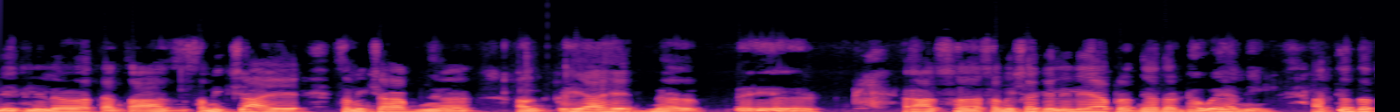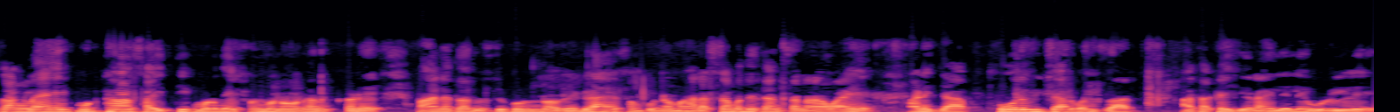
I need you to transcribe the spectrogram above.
लेखलेलं त्यांचा आज समीक्षा आहे. समीक्षा हे आहे. समीक्षा केलेली आहे प्रज्ञाधर ढवळे यांनी. अत्यंत चांगला आहे एक मोठा साहित्यिक म्हणून यशवंत मनोहरांकडे पाहण्याचा दृष्टिकोन वेगळा आहे. संपूर्ण महाराष्ट्रामध्ये त्यांचं नाव आहे. आणि ज्या थोर विचारवंतात आता काही जे राहिलेले उरलेले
